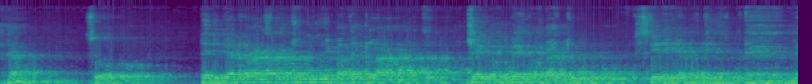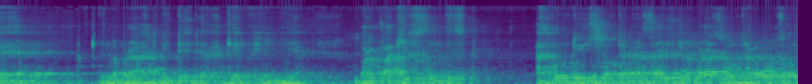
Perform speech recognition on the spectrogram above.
Uh-huh. So then the Biafrans took in particular on beg right to stay here with his uh, men. Number admitted I gave him here. Barapaki states. I go to his hotel and. The number hotel was on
